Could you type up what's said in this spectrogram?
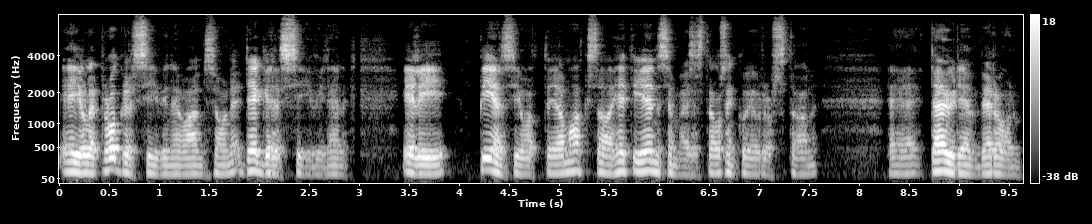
ei ole progressiivinen, vaan se on degressiivinen. Eli piensijoittaja maksaa heti ensimmäisestä osinkoeurostaan täyden veron.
